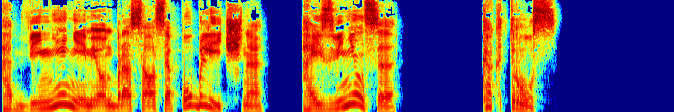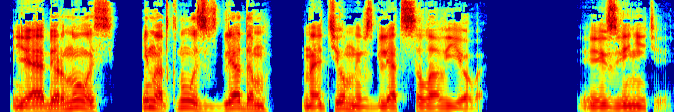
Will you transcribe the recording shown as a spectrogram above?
Обвинениями он бросался публично, а извинился как трус. Я обернулась и наткнулась взглядом на темный взгляд Соловьева. Извините.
